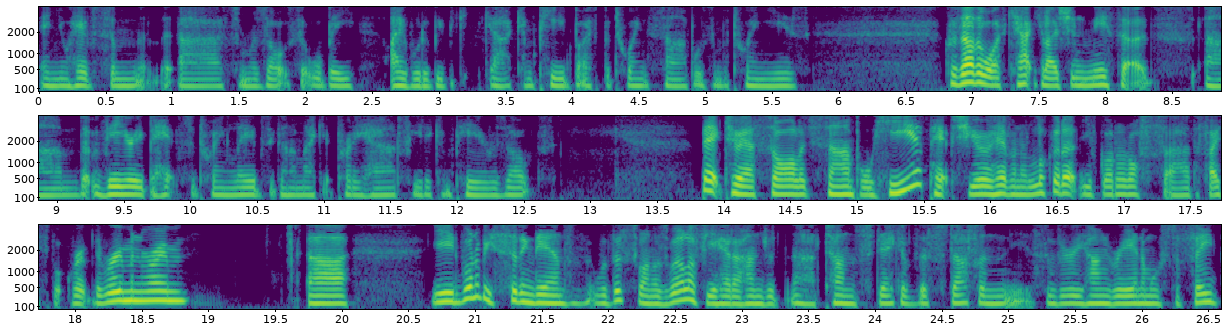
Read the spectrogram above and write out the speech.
and you'll have some uh, some results that will be able to be uh, compared both between samples and between years. Because otherwise, calculation methods um, that vary perhaps between labs are going to make it pretty hard for you to compare results. Back to our silage sample here. Perhaps you're having a look at it. You've got it off uh, the Facebook group, the Rumen Room. You'd want to be sitting down with this one as well if you had a hundred uh, ton stack of this stuff and some very hungry animals to feed.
